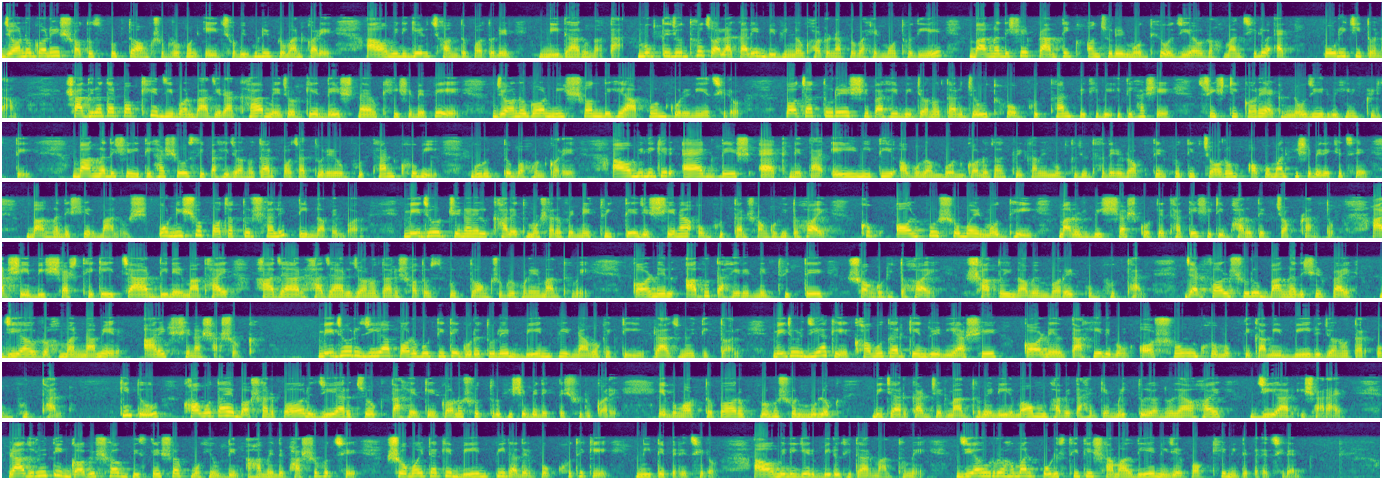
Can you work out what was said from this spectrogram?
জনগণের স্বতঃস্ফূর্ত অংশগ্রহণ এই ছবিগুলি প্রমাণ করে আওয়ামী লীগের ছন্দপতনের নিদারুণতা। মুক্তিযুদ্ধ চলাকালীন বিভিন্ন ঘটনা প্রবাহের মধ্য দিয়ে বাংলাদেশের প্রান্তিক অঞ্চলের মধ্যেও জিয়াউর রহমান ছিল এক পরিচিত নাম। স্বাধীনতার পক্ষে জীবন বাজি রাখা মেজরকে দেশনায়ক হিসেবে পেয়ে জনগণ নিঃসন্দেহে আপন করে নিয়েছিল। পঁচাত্তরের সিপাহী বি- জনতার যৌথ অভ্যুত্থান পৃথিবীর ইতিহাসে সৃষ্টি করে এক নজিরবিহীন কীর্তি। বাংলাদেশের ইতিহাসেও সিপাহী জনতার পঁচাত্তরের অভ্যুত্থান খুবই গুরুত্ব বহন করে। আওয়ামী লীগের এক দেশ, এক নেতা এই নীতি অবলম্বন গণতান্ত্রিক আমি মুক্তিযোদ্ধাদের রক্তের প্রতি চরম অপমান হিসেবে দেখেছে বাংলাদেশের মানুষ। উনিশশো পঁচাত্তর সালের তিন নভেম্বর। মেজর জেনারেল খালেদ মোশারফের নেতৃত্বে যে সেনা অভ্যুত্থান সংগঠিত হয়, খুব অল্প সময়ের মধ্যেই মানুষ বিশ্বাস করতে থাকে সেটি ভারতের চক্রান্ত। আর সেই বিশ্বাস থেকেই চার দিনের মাথায় হাজার হাজার জনতার স্বতঃস্ফূর্ত অংশগ্রহণের মাধ্যমে কর্নেল আবু তাহেরের নেতৃত্বে সংগঠিত হয় সাতই নভেম্বরের অভ্যুত্থান, যার ফলস্বরূপ বাংলাদেশের প্রায় জিয়াউর রহমান নামের আরেক সেনা শাসক। মেজর জিয়া পরবর্তীতে গড়ে তোলেন বিএনপির নামক একটি রাজনৈতিক দল। মেজর জিয়াকে ক্ষমতার কেন্দ্রে নিয়ে আসে কর্নেল তাহির এবং অসংখ্য মুক্তিকামী বীর জনতার অভ্যুত্থান। কিন্তু ক্ষমতায় বসার পর জিয়ার চোখ তাহেরকে গণশত্রু হিসেবে দেখতে শুরু করে এবং অর্থপর প্রহসনমূলক বিচার কার্যের মাধ্যমে নির্মমভাবে তাহেরকে মৃত্যুদণ্ড দেওয়া হয় জিয়ার ইশারায়। রাজনৈতিক গবেষক, বিশ্লেষক মহিউদ্দিন আহমেদের ভাষ্য হচ্ছে, সময়টাকে বিএনপি তাদের পক্ষ থেকে নিতে পেরেছিল আওয়ামী লীগের বিরোধিতার মাধ্যমে। জিয়াউর রহমান পরিস্থিতি সামাল দিয়ে নিজের পক্ষে নিতে পেরেছিলেন।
